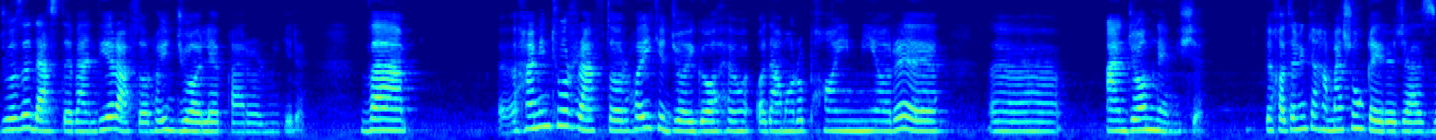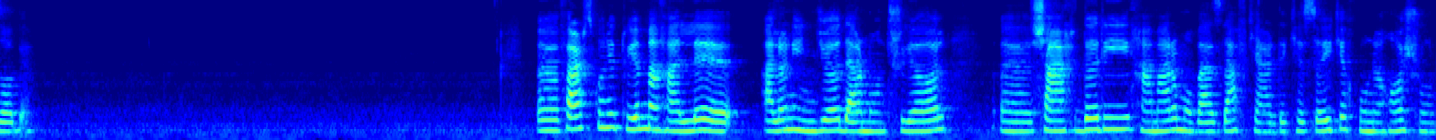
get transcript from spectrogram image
جز دستبندی رفتارهای جالب قرار می‌گیره. و همینطور رفتارهایی که جایگاه آدما رو پایین میاره انجام نمیشه. به خاطر اینکه همشون غیر جذابه فرض کنید توی محله الان اینجا در مونتریال شهرداری همه رو موظف کرده. کسایی که خونه هاشون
